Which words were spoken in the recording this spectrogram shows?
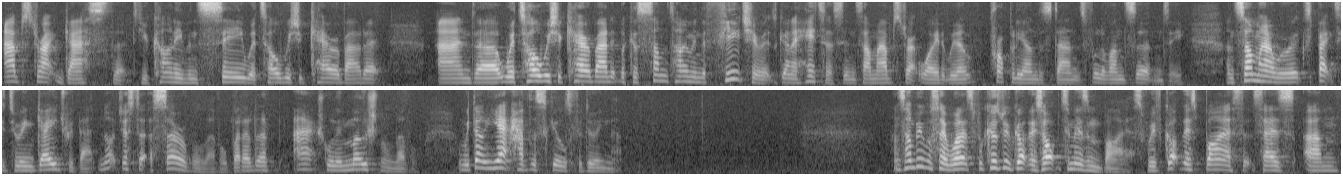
abstract gas that you can't even see. We're told we should care about it, and uh, we're told we should care about it because sometime in the future it's going to hit us in some abstract way that we don't properly understand. It's full of uncertainty, and somehow we're expected to engage with that, not just at a cerebral level, but at an actual emotional level. And we don't yet have the skills for doing that. And some people say, well, it's because we've got this optimism bias. We've got this bias that says, um,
